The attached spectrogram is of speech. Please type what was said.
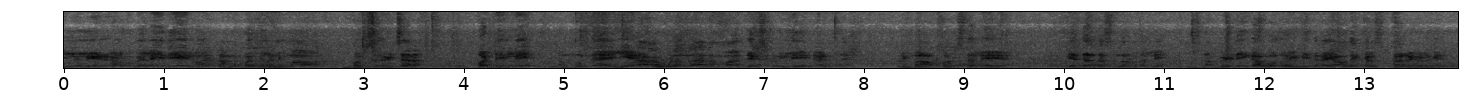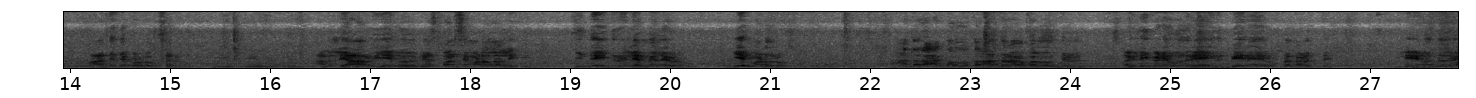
ಇಲ್ಲಿ ಲೀಡ್ಗಳಿಗೂ ಬೆಲೆ ಇದೆಯೇ ಇಲ್ವೋ ನಮಗೆ ಗೊತ್ತಿಲ್ಲ ನಿಮ್ಮ ಪಕ್ಷದ ವಿಚಾರ. ಬಟ್ ಇಲ್ಲಿ ನಮ್ಮ ಮುಂದೆ ಏನಾಗಬಹುದು ಅಂತ ನಮ್ಮ ಅಧ್ಯಕ್ಷರು ಇಲ್ಲಿ ಏನು ಹೇಳ್ತಾರೆ? ನಿಮ್ಮ ಪಕ್ಷದಲ್ಲಿ ಗೆದ್ದಂಥ ಸಂದರ್ಭದಲ್ಲಿ ನಮ್ಮ ಬಿಲ್ಡಿಂಗ್ ಆಗ್ಬೋದು ಇನ್ನಿತರ ಯಾವುದೇ ಕೆಲಸ ಕಾರ್ಯಗಳಿಗೆ ಆದ್ಯತೆ ಕೊಡ್ಬೇಕು ಸರ್. ಆಮೇಲೆ ಯಾರು ಏನು ರೆಸ್ಪಾನ್ಸೇ ಮಾಡಲ್ಲ ಅಲ್ಲಿ. ಹಿಂದೆ ಇದ್ರು ಇಲ್ಲಿ ಎಂ ಎಲ್ ಎಗಳು ಏನು ಮಾಡಿದ್ರು? ಆ ಥರ ಆಗ್ಬಾರ್ದು ಅಂತ. ಆ ಥರ ಆಗಬಾರ್ದು ಅಂತ ಹೇಳಿ. ಹಳ್ಳಿ ಕಡೆ ಹೋದರೆ ಇದು ಬೇರೆ ರೂಪ ತಾಳುತ್ತೆ ಇಲ್ಲೇನು ಅಂತಂದ್ರೆ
